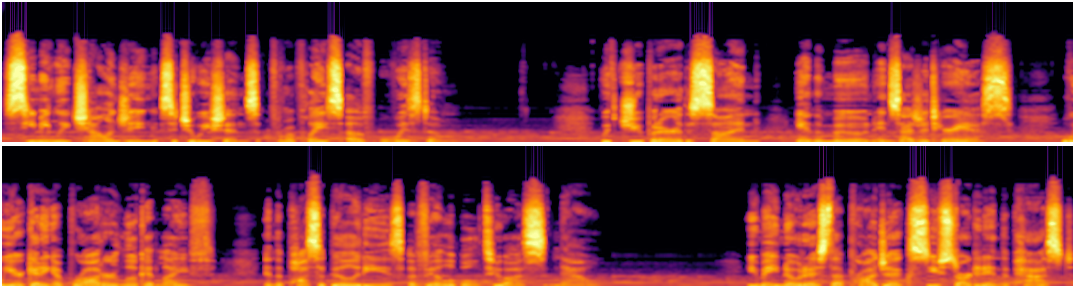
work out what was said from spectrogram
seemingly challenging situations from a place of wisdom with Jupiter, the Sun, and the Moon in Sagittarius, we are getting a broader look at life and the possibilities available to us now. You may notice that projects you started in the past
